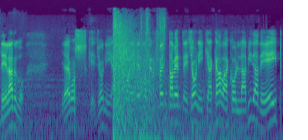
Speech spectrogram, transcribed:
de largo. Ya vemos que Johnny acaba de verlo perfectamente. Johnny que acaba con la vida de Ape.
